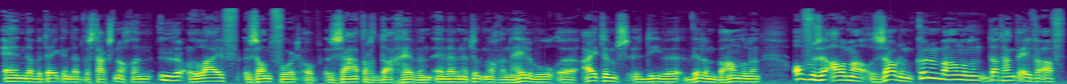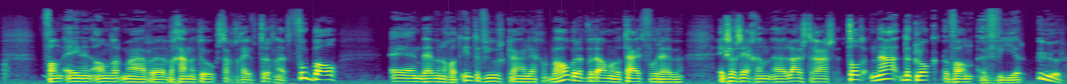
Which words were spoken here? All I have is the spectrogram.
En dat betekent dat we straks nog een uur live Zandvoort op zaterdag hebben. En we hebben natuurlijk nog een heleboel eh, items die we willen behandelen. Of we ze allemaal zouden kunnen behandelen, dat hangt even af van een en ander. Maar eh, we gaan natuurlijk straks nog even terug naar het voetbal. En we hebben nog wat interviews klaarleggen. We hopen dat we er allemaal de tijd voor hebben. Ik zou zeggen, eh, luisteraars, tot na de klok van 4 uur.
